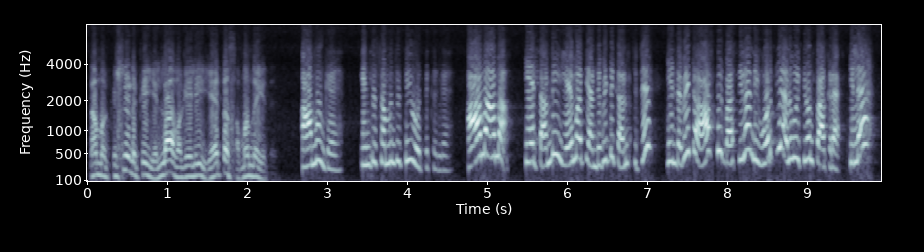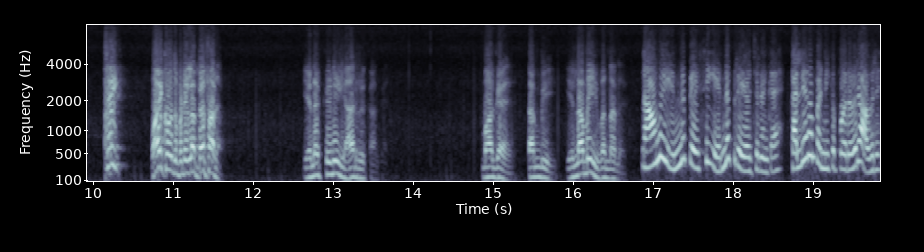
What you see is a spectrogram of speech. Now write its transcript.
நம்ம கிருஷ்ணனுக்கு எல்லா வகையிலும் ஏத்த சம்பந்தம் இது. ஆமாங்க. இந்த சம்பந்தத்தையும் ஒத்துக்குங்க. ஆமா ஆமா. என் தம்பி ஏமாத்தி அந்த வீட்டுக்கு அனுப்பிச்சிட்டு இந்த வீட்டு ஆஸ்தி பாஸ்திலாம் நீ ஒருத்தி அனுபவிக்கணும்னு பாக்குற. இல்ல? வாய்க்கு வந்தபடி எல்லாம் பேசாத. எனக்குன்னு யார் இருக்காங்க? மகன் தம்பி எல்லாமே இவன் தானே. நாம என்ன பேசி என்ன பிரயோஜனங்க? கல்யாணம் பண்ணிக்க போறவர் அவரு.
